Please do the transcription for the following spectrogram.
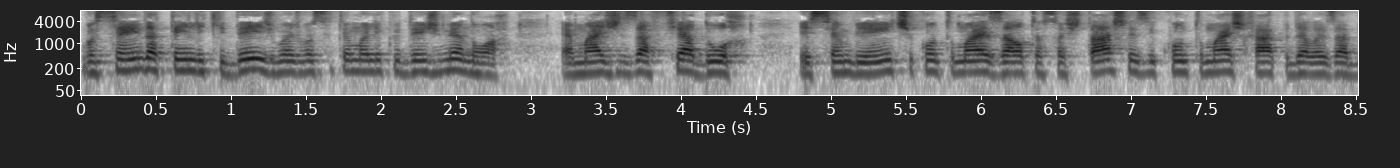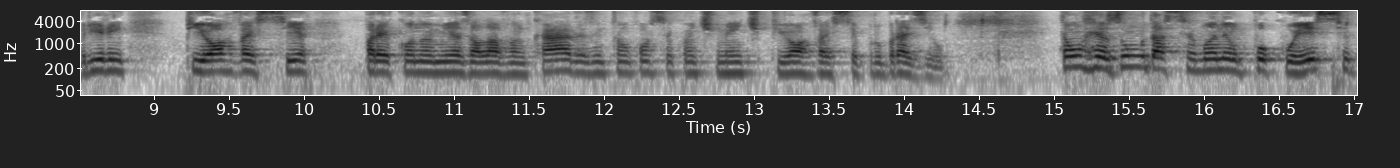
você ainda tem liquidez, mas você tem uma liquidez menor. É mais desafiador esse ambiente. Quanto mais altas essas taxas e quanto mais rápido elas abrirem, pior vai ser para economias alavancadas, então, consequentemente, pior vai ser para o Brasil. Então, o resumo da semana é um pouco esse.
